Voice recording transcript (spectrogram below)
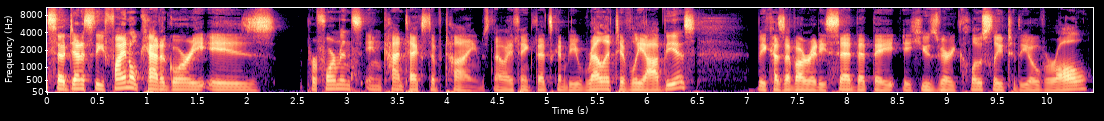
So, Dennis, the final category is performance in context of times. Now, I think that's going to be relatively obvious because I've already said that they it hews very closely to the overall.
